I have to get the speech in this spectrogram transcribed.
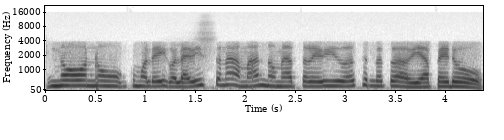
no, no, como le digo, la he visto nada más, no me he atrevido a hacerla todavía, pero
